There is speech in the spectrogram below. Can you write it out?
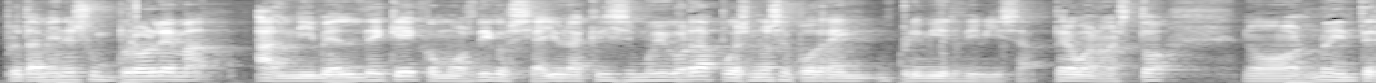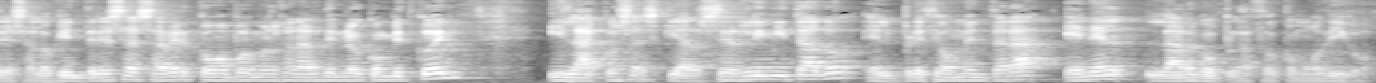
Pero también es un problema al nivel de que, como os digo, si hay una crisis muy gorda, pues no se podrá imprimir divisa. Pero bueno, esto no, no interesa. Lo que interesa es saber cómo podemos ganar dinero con Bitcoin y la cosa es que al ser limitado, el precio aumentará en el largo plazo, como digo.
